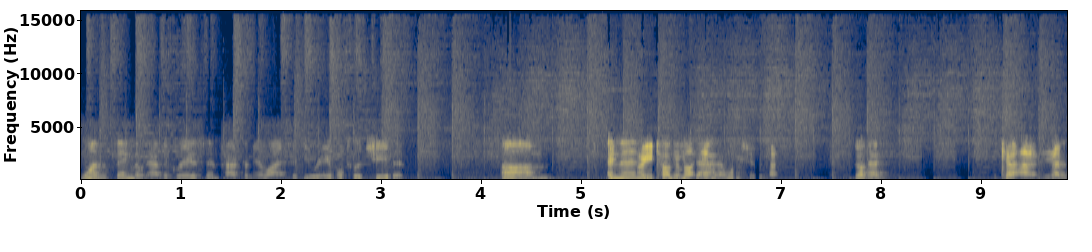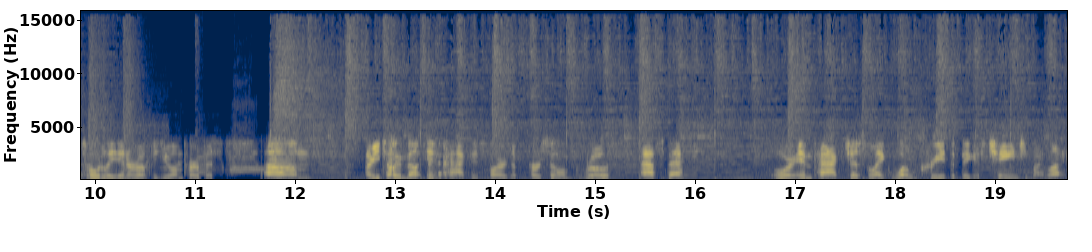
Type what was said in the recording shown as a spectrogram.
one thing that would have the greatest impact on your life if you were able to achieve it? Um, and then, are you talking about? That, in- I want you to, go ahead. I, I totally interrupted you on purpose. Um, are you talking about impact as far as a personal growth aspect, or impact just like what would create the biggest change in my life?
